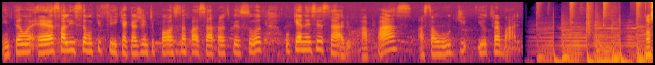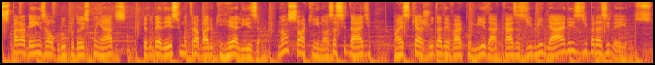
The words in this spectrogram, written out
Então é essa lição que fica, que a gente possa passar para as pessoas o que é necessário: a paz, a saúde e o trabalho. Nossos parabéns ao grupo Dois Cunhados pelo belíssimo trabalho que realiza, não só aqui em nossa cidade, mas que ajuda a levar comida a casas de milhares de brasileiros.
